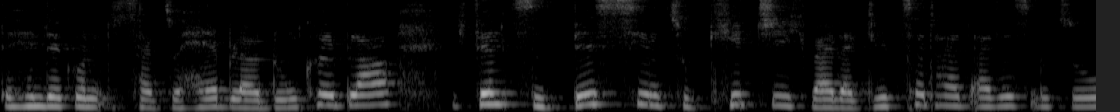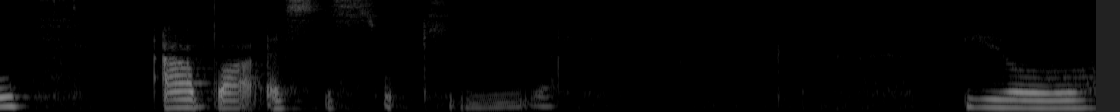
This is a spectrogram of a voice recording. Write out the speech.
Der Hintergrund ist halt so hellblau, dunkelblau. Ich finde es ein bisschen zu kitschig, weil da glitzert halt alles und so. Aber es ist okay. Ja.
